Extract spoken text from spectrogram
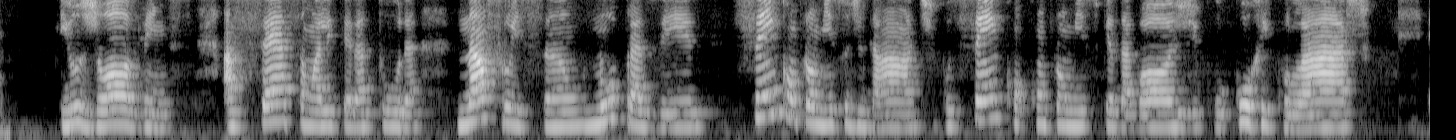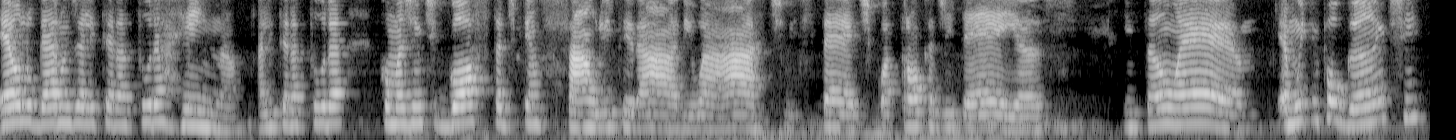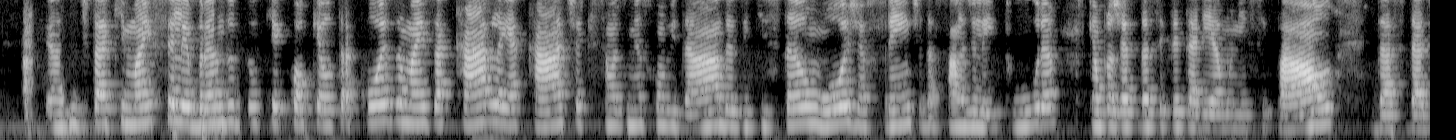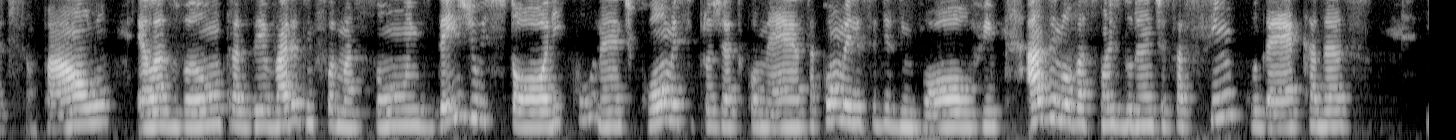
e os jovens acessam a literatura na fruição, no prazer, sem compromisso didático, sem compromisso pedagógico, curricular. É o lugar onde a literatura reina, a literatura como a gente gosta de pensar o literário, a arte, o estético, a troca de ideias. Então é, é muito empolgante a gente está aqui mais celebrando do que qualquer outra coisa, mas a Carla e a Kátia, que são as minhas convidadas e que estão hoje à frente da sala de leitura, que é um projeto da Secretaria Municipal da cidade de São Paulo. Elas vão trazer várias informações, desde o histórico, né, de como esse projeto começa, como ele se desenvolve, as inovações durante essas cinco décadas,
